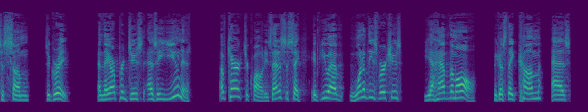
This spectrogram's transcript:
to some degree. And they are produced as a unit of character qualities. That is to say, if you have one of these virtues, you have them all because they come as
